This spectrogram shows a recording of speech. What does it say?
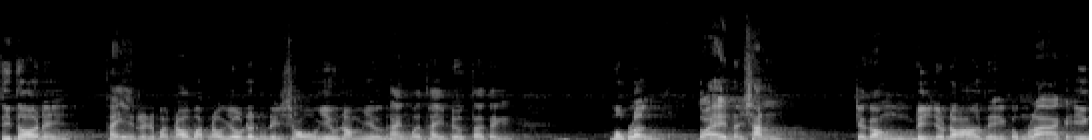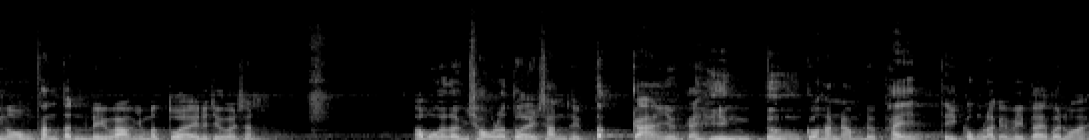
Thì thôi đi. Thấy rồi bắt đầu bắt đầu vô định đi sâu nhiều năm, nhiều tháng mới thấy được tới cái một lần tuệ nó sanh, chứ còn đi cho đó thì cũng là cái yên ổn, thanh tịnh đi vào, nhưng mà tuệ nó chưa có sanh. Ở một cái lần sau đó tuệ sanh thì tất cả những cái hiện tướng của hành ấm được thấy, thì cũng là cái vi tế bên ngoài,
